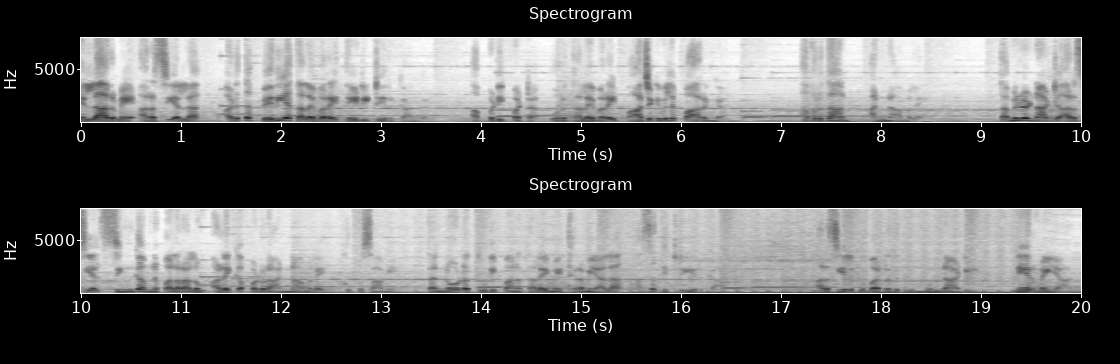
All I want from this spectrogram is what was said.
எல்லாருமே அரசியல்ல அடுத்த பெரிய தலைவரை தேடிட்டு இருக்காங்க. அப்படிப்பட்ட ஒரு தலைவரை பாஜகவில பாருங்க. அவர்தான் அண்ணாமலை. தமிழ்நாட்டு அரசியல் சிங்கம்னு பலராலும் அழைக்கப்படுற அண்ணாமலை குப்புசாமி தன்னோட துடிப்பான தலைமை திறமையால அசத்திட்டு இருக்கார் அரசியலுக்கு வர்றதுக்கு முன்னாடி நேர்மையான்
